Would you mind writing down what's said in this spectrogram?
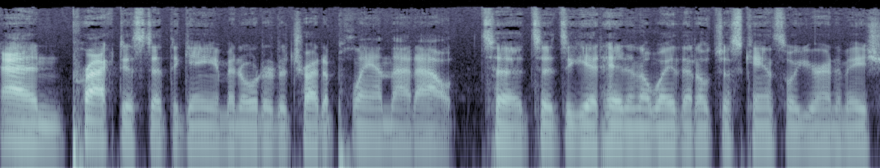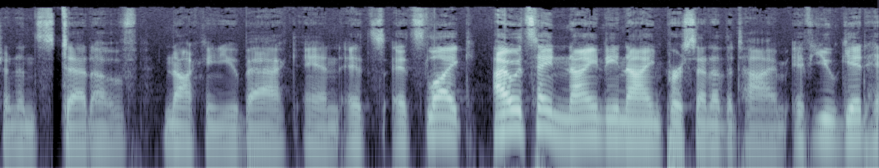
and practiced at the game in order to try to plan that out to, to to get hit in a way that'll just cancel your animation instead of knocking you back. And it's it's like I would say 99% of the time if you get hit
